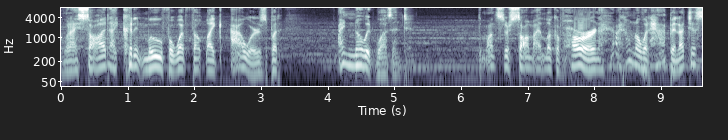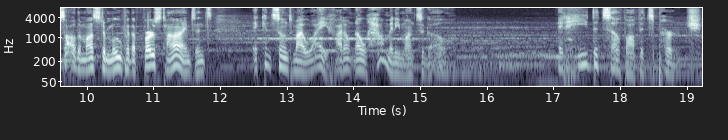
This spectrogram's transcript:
When I saw it, I couldn't move for what felt like hours, but I know it wasn't. The monster saw my look of horror, and I don't know what happened. I just saw the monster move for the first time since it consumed my wife I don't know how many months ago. It heaved itself off its perch.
